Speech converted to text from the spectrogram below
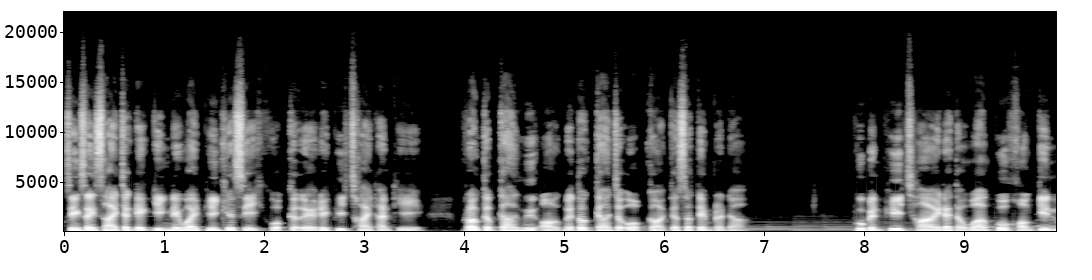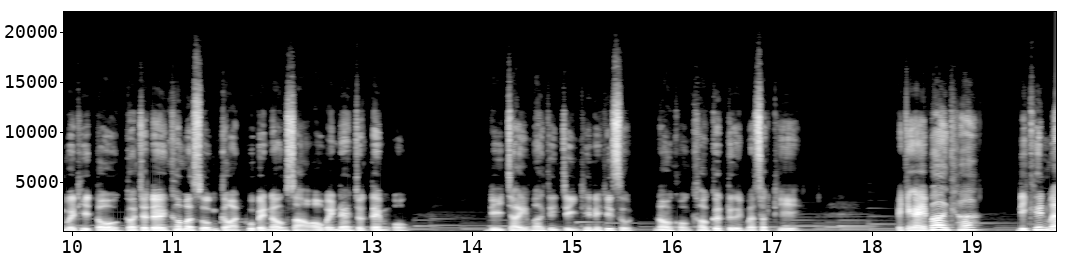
เสียงใสๆจากเด็กหญิงในวัยเพียงแค่สี่ขวบก็เอ่ยเรียกพี่ชายทันที พร้อมกับการมือออกเหมือนต้องการจะโอบกอดกันซะเต็มประดา ผู้เป็นพี่ชายได้แต่วางพวกของกินไว้ที่โต๊ะก่อนจะเดินเข้ามาสวมกอดผู้เป็นน้องสาวเอาไว้แน่นจนเต็มอก ดีใจมากจริง ๆ ที่ในที่สุด น้องของเขาก็ตื่นมาสักที เป็นยังไงบ้างคะ ดีขึ้นไหม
